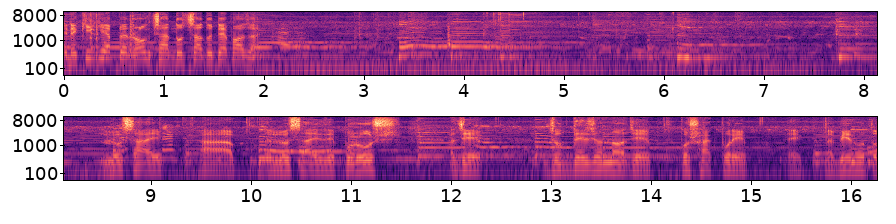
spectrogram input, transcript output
এটা কি কি আপনার রং চা দুধ চা দুইটাই পাওয়া যায়? লোসাই লোসাই যে পুরুষ যে যুদ্ধের জন্য যে পোশাক পরে বের হতো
